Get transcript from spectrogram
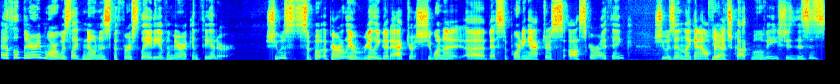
Ethel Barrymore was like known as the first lady of American theater. She was suppo- apparently a really good actress. She won a uh, best supporting actress Oscar, I think. She was in like an Alfred Yeah. Hitchcock movie. She this is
